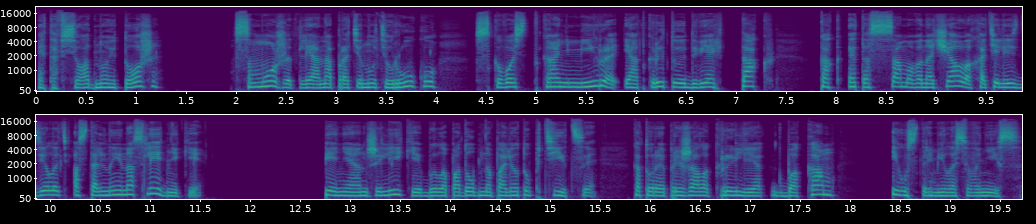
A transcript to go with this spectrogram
Это все одно и то же? Сможет ли она протянуть руку сквозь ткань мира и открытую дверь так, как это с самого начала хотели сделать остальные наследники? Пение Анжелики было подобно полету птицы, которая прижала крылья к бокам и устремилась вниз.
